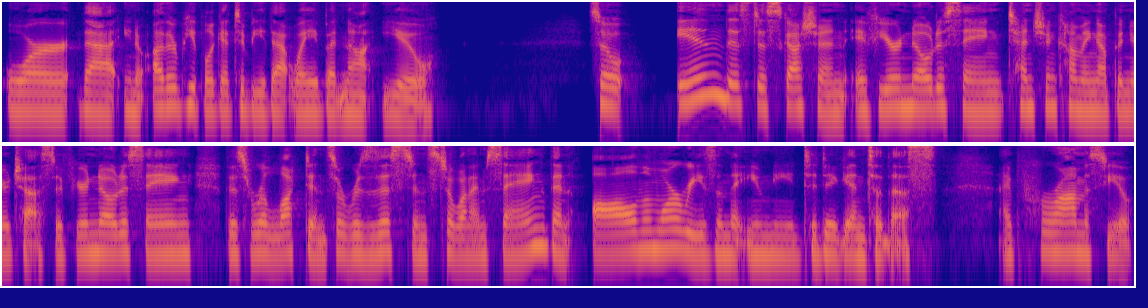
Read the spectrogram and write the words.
or that, you know, other people get to be that way, but not you. So in this discussion, if you're noticing tension coming up in your chest, if you're noticing this reluctance or resistance to what I'm saying, then all the more reason that you need to dig into this. I promise you.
